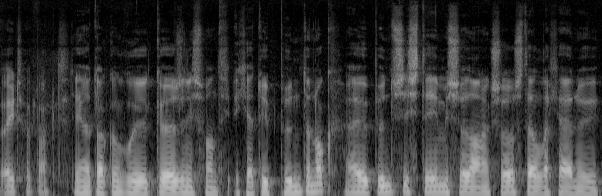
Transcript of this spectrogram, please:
uitgepakt. Ik denk dat dat ook een goede keuze is, want je hebt je punten ook. Hè. Je puntensysteem is zodanig zo. Stel dat jij nu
